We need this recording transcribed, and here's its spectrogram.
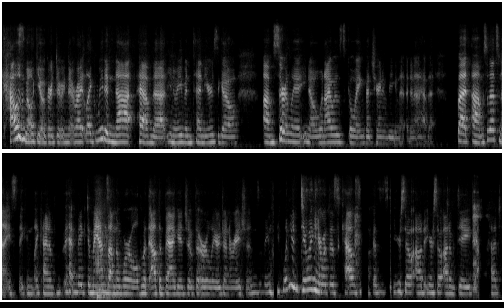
cow's milk yogurt doing there? Right. Like we did not have that, you know, even 10 years ago. Um, certainly, you know, when I was going vegetarian and vegan, I did not have that. But um, so that's nice. They can like kind of make demands on the world without the baggage of the earlier generations. I mean, like, what are you doing here with this cow's milk? You're so out. You're so out of date. out of touch.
